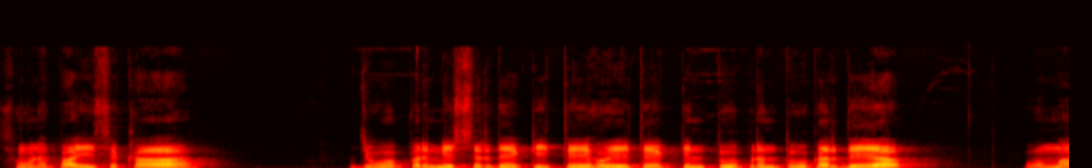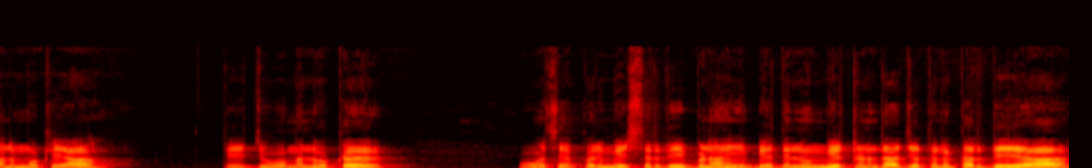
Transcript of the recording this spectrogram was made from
ਸੁਣ ਭਾਈ ਸਿੱਖਾ, ਜੋ ਪਰਮੇਸ਼ਰ ਦੇ ਕੀਤੇ ਹੋਏ ਤੇ ਕਿੰਤੂ ਪਰੰਤੂ ਕਰਦੇ ਆ, ਉਹ ਮਨਮੁਖਿਆ ਤੇ ਜੋ ਮਨੁੱਖ ਉਸ ਪਰਮੇਸ਼ਰ ਦੀ ਬਣਾਈ ਵਿਧ ਨੂੰ ਮੇਟਣ ਦਾ ਯਤਨ ਕਰਦੇ ਆ,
